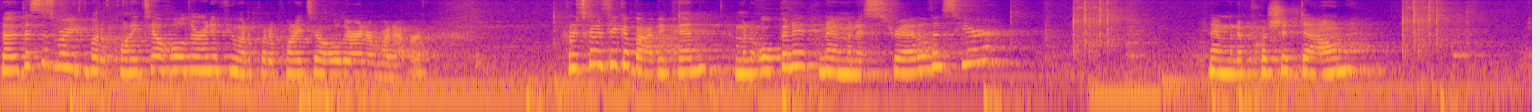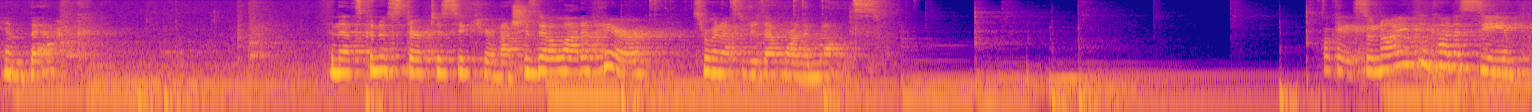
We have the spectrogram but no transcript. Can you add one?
Now this is where you can put a ponytail holder in if you wanna put a ponytail holder in or whatever. I'm just gonna take a bobby pin, I'm gonna open it and I'm gonna straddle this here, and I'm gonna push it down and back. And that's gonna start to secure. Now she's got a lot of hair, so we're gonna have to do that more than once. Okay, so now you can kind of see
